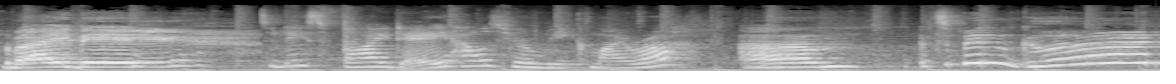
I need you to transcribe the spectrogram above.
Bye, babe. Today's Friday. How's your week, Myra? Um, it's been good.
